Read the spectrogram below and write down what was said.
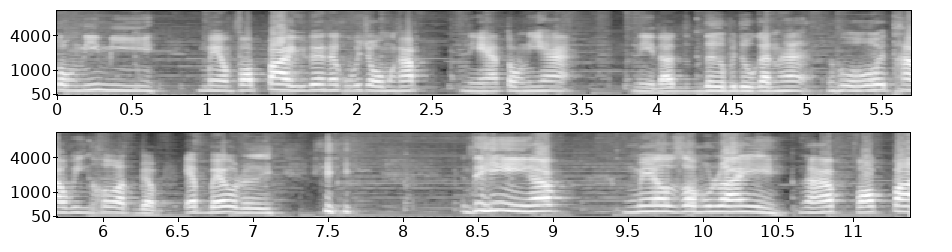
ตรงนี้มีแมวฟอปป้าอยู่ด้วยนะคุณผู้ชมครับ นี่ฮะ ตรงนี้ฮะ นี่เราเดินไปดูกันฮะ โอ้โหท่าวิ่งคตรแบบเอฟเบลเลย นี่ครับ แมวซามูไรนะครับฟอปป้า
